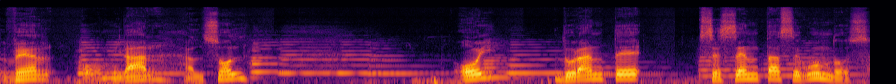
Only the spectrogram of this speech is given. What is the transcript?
ver o mirar al sol. Hoy durante 60 segundos.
